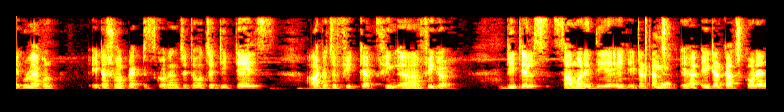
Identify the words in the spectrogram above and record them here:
এগুলো এখন এটা সহ প্র্যাকটিস করেন যেটা হচ্ছে ডিটেলস আর হচ্ছে ফিগার ডিটেলস সামারি দিয়ে এটার কাজ. হ্যাঁ, এইটার কাজ করেন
